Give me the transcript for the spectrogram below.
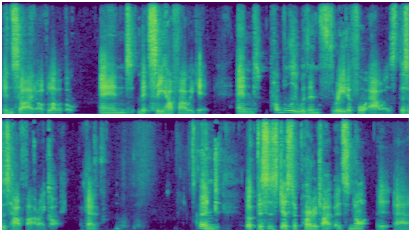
inside of Lovable and let's see how far we get. And probably within three to four hours, this is how far I got. Okay. And look, this is just a prototype. It's not uh,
